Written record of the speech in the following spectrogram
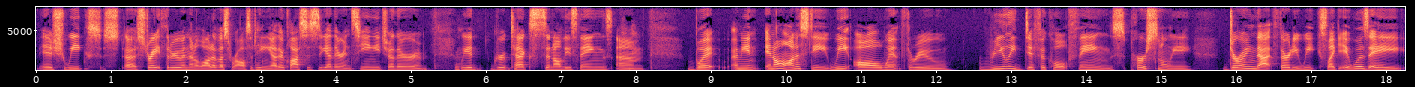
ish weeks uh, straight through, and then a lot of us were also taking other classes together and seeing each other, and we had group texts and all these things. Um, but I mean, in all honesty, we all went through really difficult things personally during that 30 weeks. Like it was a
